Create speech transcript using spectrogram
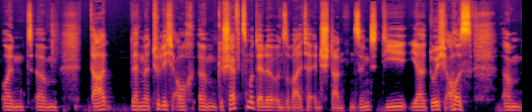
Und ähm, da dann natürlich auch ähm, Geschäftsmodelle und so weiter entstanden sind, die ja durchaus, ähm,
